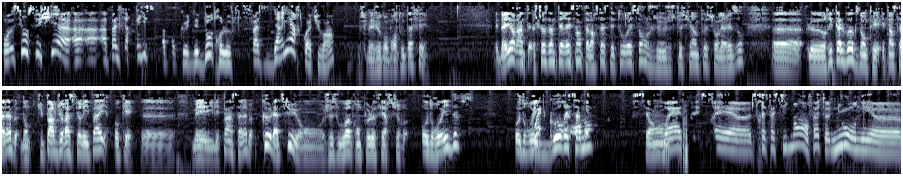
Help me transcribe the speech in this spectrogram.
On- si on se fait chier à, à, à- pas le faire payer, c'est pas pour que d'autres le fassent derrière quoi, tu vois. hein. Mais je comprends tout à fait. Et d'ailleurs, int- chose intéressante, alors ça c'est tout récent, je, je te suis un peu sur les réseaux. Euh, le Recalbox donc est, est installable. Donc tu parles du Raspberry Pi, ok, euh, mais il n'est pas installable que là-dessus. Je vois qu'on peut le faire sur Odroid, Odroid Ouais. Go récemment. C'est en Ouais, très euh, très facilement. En fait, nous on est euh,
